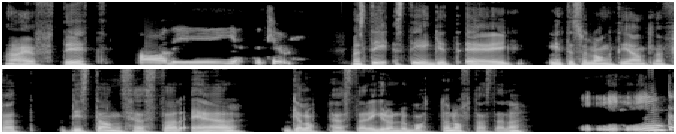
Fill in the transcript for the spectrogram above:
Ja, häftigt. Ja, det är jättekul. Men ste steget är inte så långt egentligen för att distanshästar är galopphästar i grund och botten oftast, eller? Inte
